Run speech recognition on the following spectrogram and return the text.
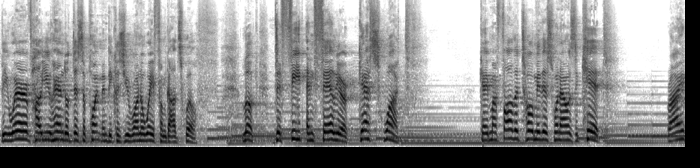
Beware of how you handle disappointment because you run away from God's will. Look, defeat and failure, guess what? Okay, my father told me this when I was a kid, right?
